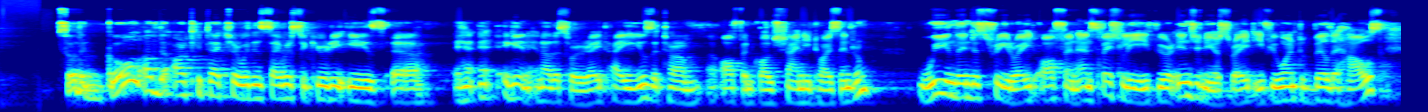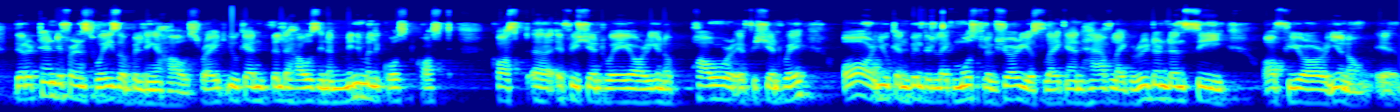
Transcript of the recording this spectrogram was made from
So the goal of the architecture within cybersecurity is, uh, again, another story, right? I use the term often called shiny toy syndrome. We in the industry, right, often, and especially if you're engineers, right, if you want to build a house, there are 10 different ways of building a house, right? You can build a house in a minimally cost, cost, cost uh, efficient way or, you know, power efficient way, or you can build it like most luxurious, like, and have like redundancy of your, you know, uh,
